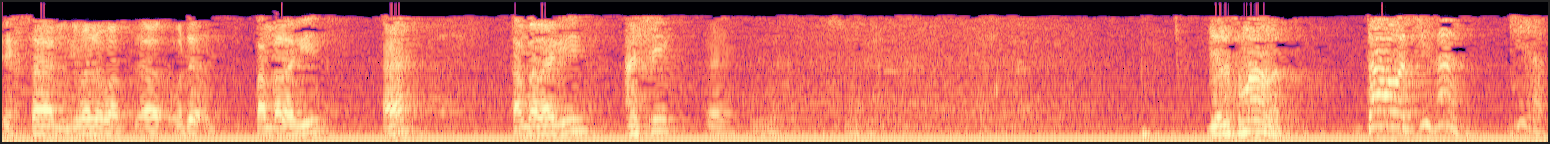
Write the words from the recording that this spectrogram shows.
Ihsan gimana uh, udah Tambah lagi? Eh? Tambah lagi? Asyik? Eh. Biar semangat. Dakwah jihad. Jihad.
